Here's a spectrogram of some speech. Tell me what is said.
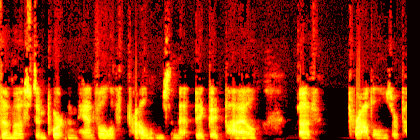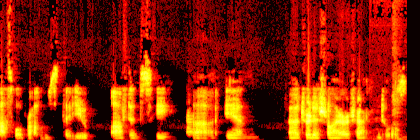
the most important handful of problems in that big big pile of problems or possible problems that you often see uh, in uh, traditional error tracking tools.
